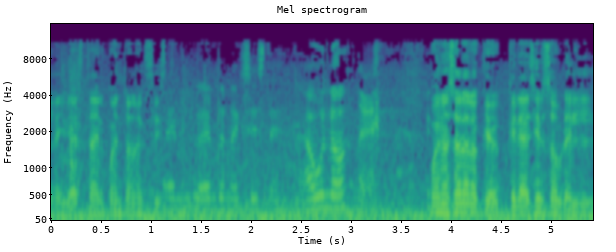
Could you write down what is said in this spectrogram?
La idea está, el cuento no existe. El cuento no existe. Aún no. Bueno, eso era lo que yo quería decir sobre el,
